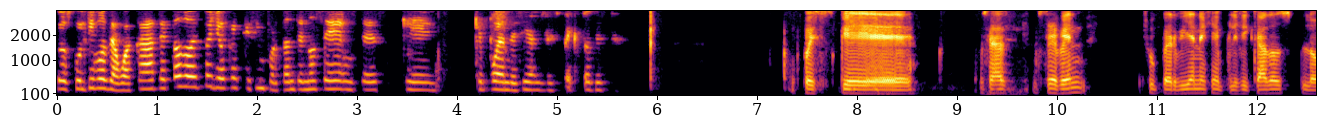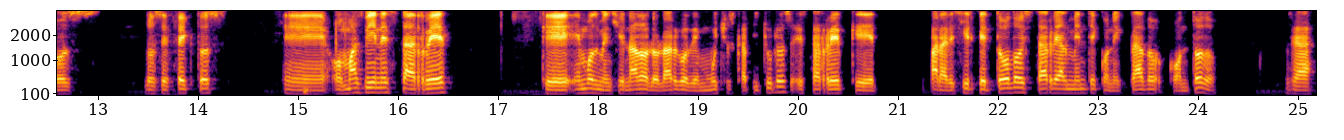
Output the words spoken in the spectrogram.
los cultivos de aguacate, todo esto yo creo que es importante, no sé ustedes qué, qué pueden decir al respecto de esto. Pues que, o sea, se ven súper bien ejemplificados los, los efectos, eh, o más bien esta red que hemos mencionado a lo largo de muchos capítulos, esta red que para decir que todo está realmente conectado con todo. O sea,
